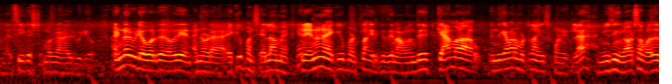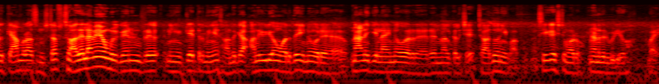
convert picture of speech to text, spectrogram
அந்த சீக்கிரஸ்ட் மாதிரி another வீடியோ இன்னொரு வீடியோ வருது. அதாவது என்னோட எக்யூப்மெண்ட்ஸ் எல்லாமே என்னென்ன எக்யூப்மெண்ட்ஸ்லாம் இருக்குது நான் வந்து கேமரா இந்த கேமரா மட்டும் தான் யூஸ் பண்ணிட்டல. Using lots of other cameras and stuff so அதெல்லாமே உங்களுக்கு வேணும்ன்று நீங்கள் கேட்டிருந்தீங்க. ஸோ அந்த பண்ணுறதுக்கு அந்த வீடியோவும் வருது. இன்னும் ஒரு நாளைக்கு இல்லை இன்னும் ஒரு ரெண்டு நாள் கழிச்சு. ஸோ அதுவும் நீங்கள் பார்ப்போம் சீக்கிரம் மாறும். another வீடியோ பை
